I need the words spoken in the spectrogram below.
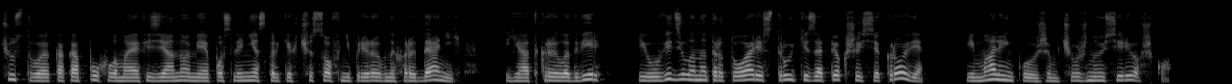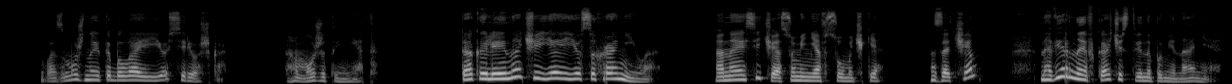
чувствуя, как опухла моя физиономия после нескольких часов непрерывных рыданий, я открыла дверь и увидела на тротуаре струйки запекшейся крови и маленькую жемчужную сережку. Возможно, это была ее сережка а может и нет. Так или иначе, я ее сохранила. Она и сейчас у меня в сумочке. Зачем? Наверное, в качестве напоминания.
